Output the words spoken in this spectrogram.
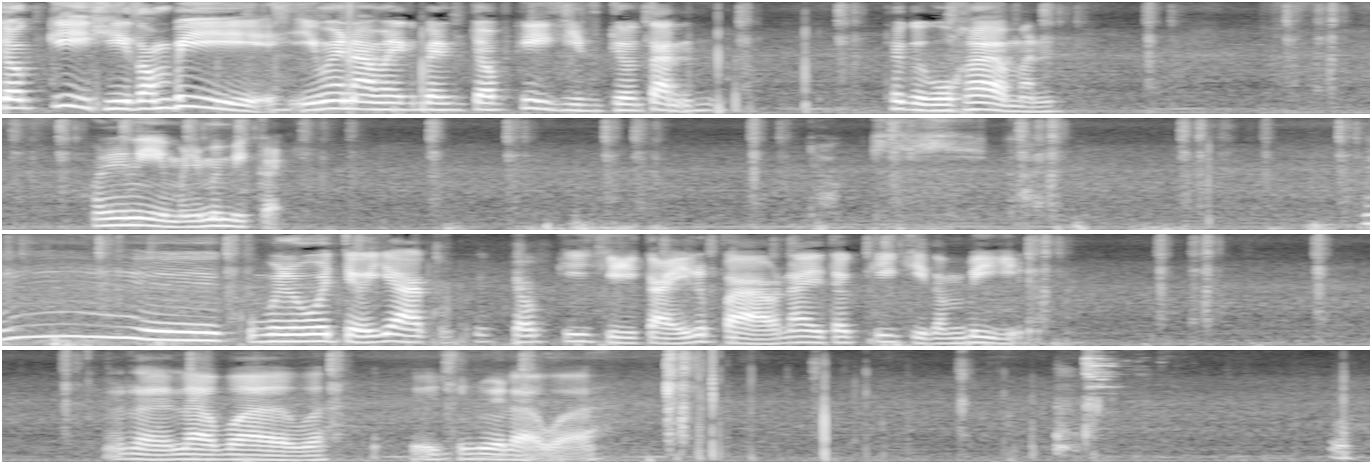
จ็อกกี้ขี่ซอมบี้ อีกไม่นานมันจะเป็นจ็อกกี้ขี่สเกลตัน ถ้าเกิดกูฆ่ามัน เพราะที่นี่มันยังไม่มีไก่จ็อกกี้ขี่ไก่เอ้ย กูไม่รู้ว่าเจอยากกว่าจ็อกกี้ขี่ไก่หรือเปล่าน่าจะจ็อกกี้ขี่ตัมบี้อะไรลาวาเหรอวะเออจริงด้วยลาวาโอ้โห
